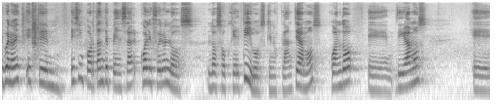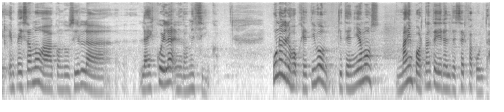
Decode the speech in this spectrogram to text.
Sí, bueno, este, es importante pensar cuáles fueron los, los objetivos que nos planteamos cuando, eh, digamos, eh, empezamos a conducir la, escuela en el 2005. Uno de los objetivos que teníamos más importantes era el de ser facultad,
